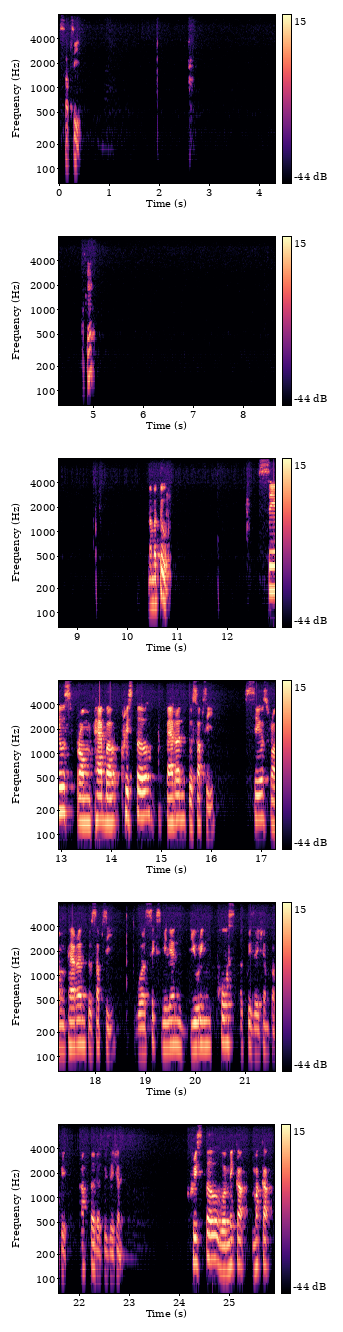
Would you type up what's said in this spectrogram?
subsidy. Okay? Number two. Sales from pebble crystal parent to subsea. Sales from parent to subsea were 6 million during post acquisition profit after the acquisition. Crystal will make up mark up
